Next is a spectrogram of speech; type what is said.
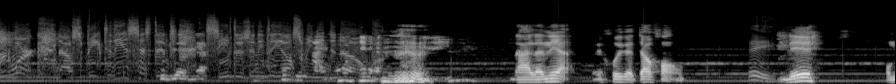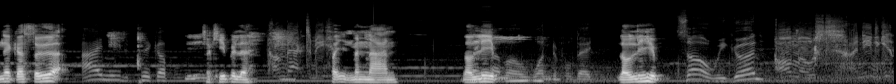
Good work. Now speak to the assistant Good work, yeah. and see if there's anything ก็ else คือ we ถ่าย need ทั้ to งหมดที่ know. ไหนได้แล้วเนี่ย ไปคุยกับเจ้าของ Hey, ดีผมเนี่ยกระซื้ออะ I need to pick up. สคริปต์ไปเลย Come back to me. เพราะเห็นมันนาน เรารีบ Have a wonderful day. เรารีบ So, we good? Almost. I need to get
